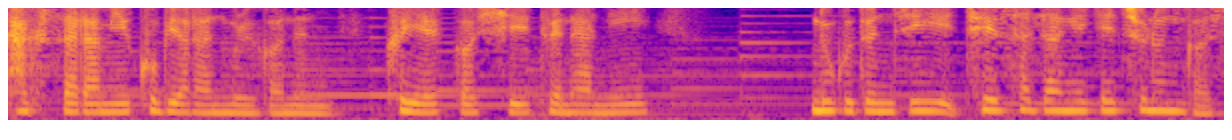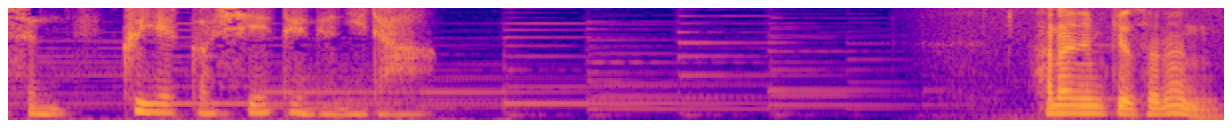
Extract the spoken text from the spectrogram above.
각 사람이 구별한 물건은 그의 것이 되나니 누구든지 제사장에게 주는 것은 그의 것이 되느니라. 하나님께서는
